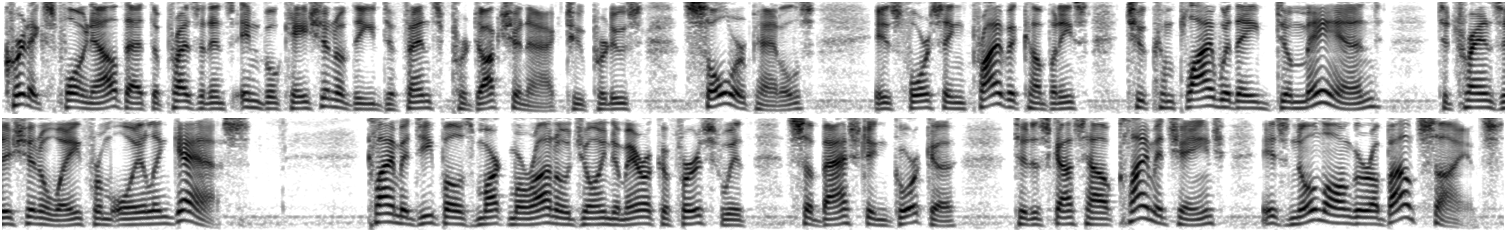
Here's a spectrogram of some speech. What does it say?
Critics point out that the president's invocation of the Defense Production Act to produce solar panels is forcing private companies to comply with a demand to transition away from oil and gas. Climate Depot's Marc Morano joined America First with Sebastian Gorka to discuss how climate change is no longer about science,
